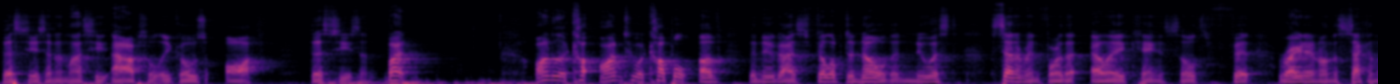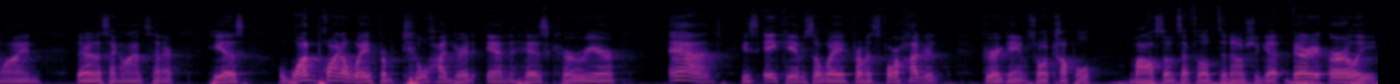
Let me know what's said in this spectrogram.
this season unless he absolutely goes off this season. But onto the onto a couple of the new guys. Philip Danault, the newest centerman for the LA Kings, so it's fit right in on the second line there, the second line center. He is one point away from 200 in his career, and he's eight games away from his 400th career game. So a couple milestones that Philip Danault should get very early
